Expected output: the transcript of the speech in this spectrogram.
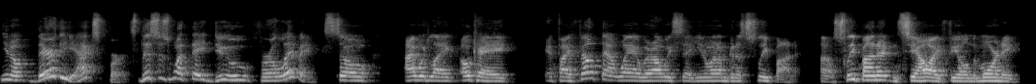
you know, they're the experts. This is what they do for a living. So I would like, okay, if I felt that way, I would always say, you know what, I'm going to sleep on it. I'll sleep on it and see how I feel in the morning.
